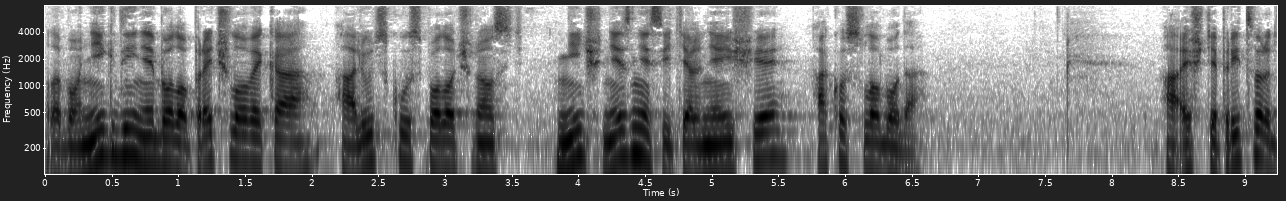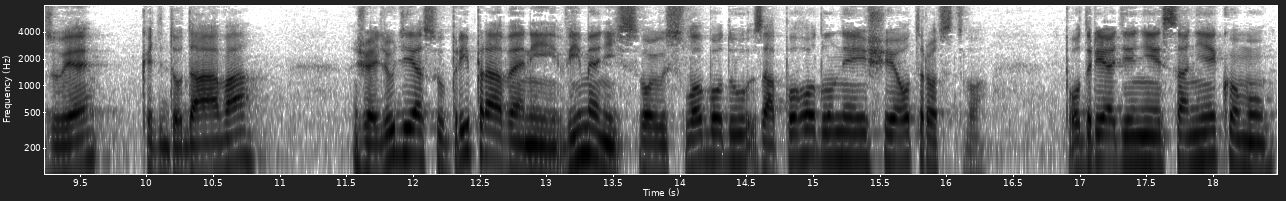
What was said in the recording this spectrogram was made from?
lebo nikdy nebolo pre človeka a ľudskú spoločnosť nič neznesiteľnejšie ako sloboda. A ešte pritvrdzuje, keď dodáva, že ľudia sú pripravení vymeniť svoju slobodu za pohodlnejšie otroctvo, podriadenie sa niekomu,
